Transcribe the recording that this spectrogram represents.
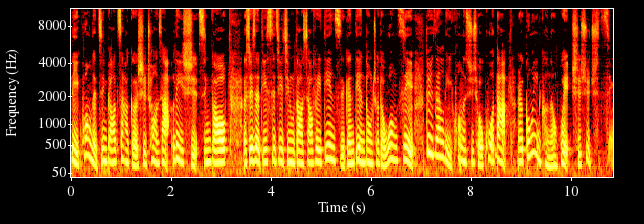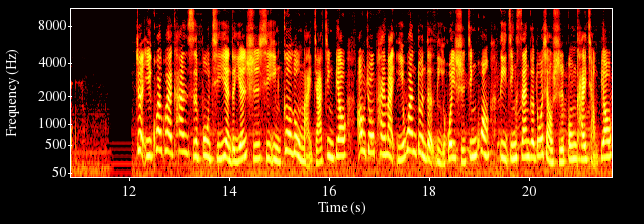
锂矿的竞标价格是创下历史新高。而随着第四季进入到消费电子跟电动车的旺季，对于在锂矿的需求扩大，而供应可能会持续吃紧。这一块块看似不起眼的岩石，吸引各路买家竞标。澳洲拍卖一万吨的锂辉石金矿，历经三个多小时公开抢标，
